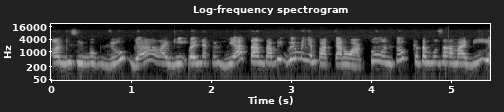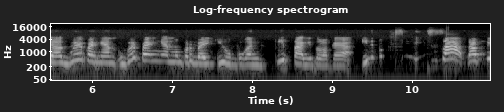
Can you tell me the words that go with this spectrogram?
lagi sibuk juga lagi banyak kegiatan. Tapi gue menyempatkan waktu untuk ketemu sama dia gue pengen gue pengen memperbaiki hubungan kita gitu loh kayak ini tuh bisa tapi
